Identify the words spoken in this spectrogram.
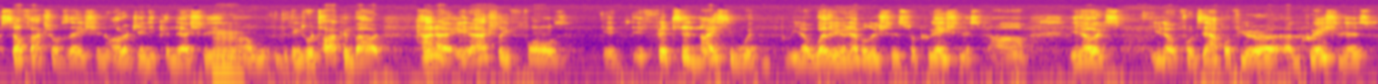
self actualization, autogenic conditioning, mm. um, the things we're talking about, kind of it actually falls. It, it fits in nicely with you know whether you're an evolutionist or creationist. Um, you know, it's you know, for example, if you're a, a creationist,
